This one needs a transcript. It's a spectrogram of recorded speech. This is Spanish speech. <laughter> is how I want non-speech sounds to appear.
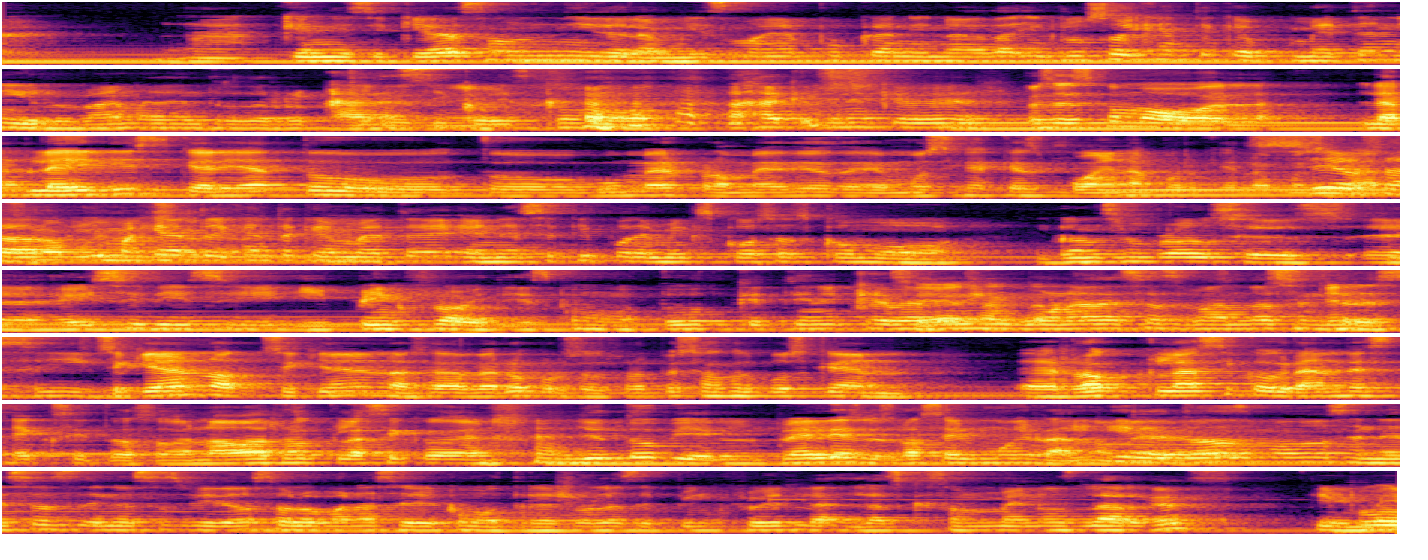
que ni siquiera son ni de la misma época ni nada. Incluso hay gente que mete Nirvana dentro de rock Ah, clásico y es como, ajá, ¿qué tiene que <laughs> ver? Pues es como la, la playlist que haría tu, tu boomer promedio de música que es buena porque la Sí, o sea, imagínate, hay gente que mete en ese tipo de mix cosas como Guns N' Roses, eh, ACDC y Pink Floyd. Y es como, tú, ¿qué tiene que ver Sí, ninguna de esas bandas Si entre quieren, sí? si quieren, si quieren o sea, verlo por sus propios ojos, busquen eh, rock clásico grandes éxitos o no rock clásico en, <laughs> YouTube y el playlist les va a ser muy random. Y de eh. todos modos, en esos, en esos videos solo van a salir como tres rolas de Pink Floyd, la- las que son menos largas. Y- Tipo,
